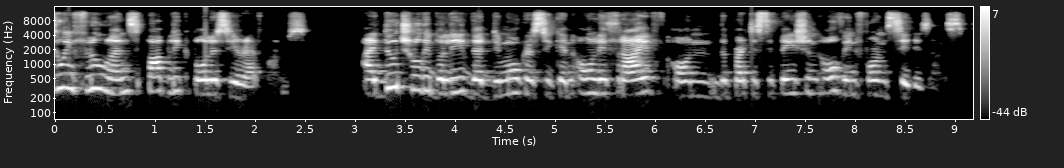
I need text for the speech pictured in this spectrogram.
to influence public policy reforms. I do truly believe that democracy can only thrive on the participation of informed citizens.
